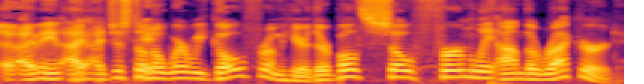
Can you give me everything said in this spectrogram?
I mean, yeah. I, I, just don't it, know where we go from here. They're both so firmly on the record.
